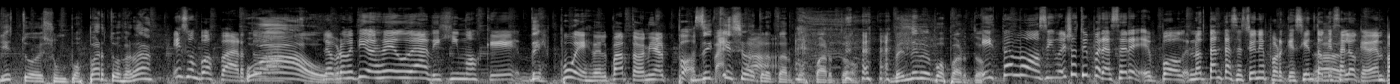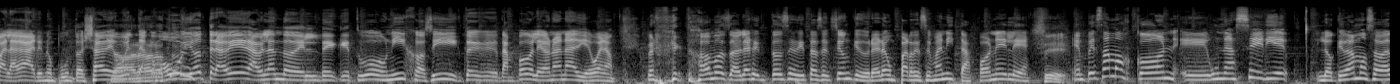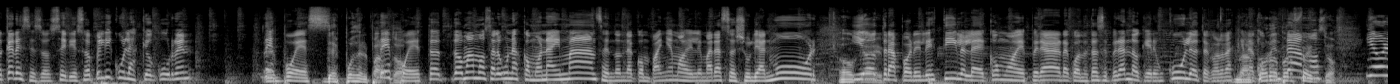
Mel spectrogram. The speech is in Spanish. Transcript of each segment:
Y esto es un posparto, ¿es verdad? Es un posparto. ¡Guau! Lo prometido es deuda. Dijimos que después del parto venía el posparto. ¿De qué se va a tratar posparto? Vendeme posparto. Estamos, yo estoy para hacer eh, no tantas sesiones porque siento que es algo que va a empalagar en un punto. Ya de No, vuelta, no, no, como, uy, otra vez hablando del, de que tuvo un hijo, sí, que tampoco le ganó a nadie. Bueno, perfecto. Vamos a hablar entonces de esta sección que durará un par de semanitas. Ponele. Sí. Empezamos con eh, una serie. Lo que vamos a abarcar es eso, series o películas que ocurren después. después del parto. Después. To- Tomamos algunas como Nine Months, en donde acompañamos el embarazo de Julianne Moore, y otras por el estilo, la de cómo esperar cuando estás esperando, que era un culo, ¿te acordás que Me la comentamos? perfecto.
